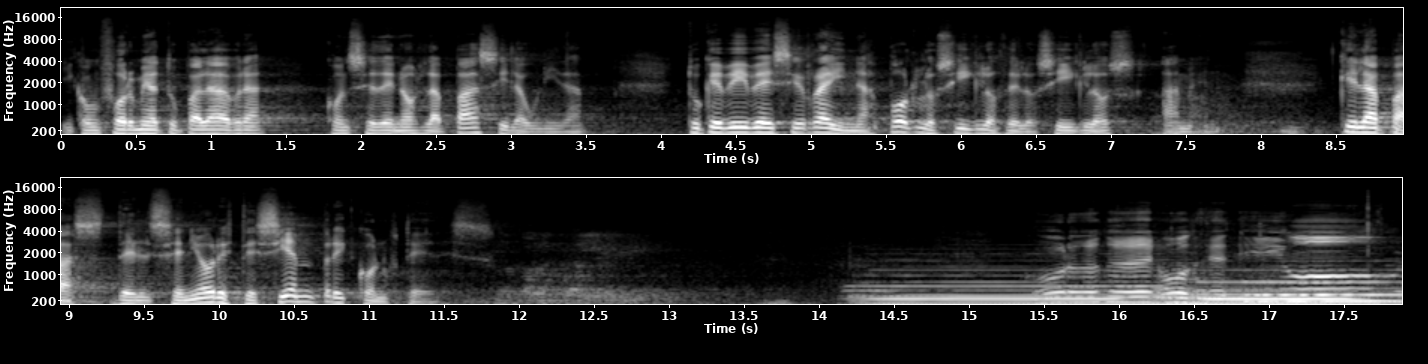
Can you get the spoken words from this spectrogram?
Y conforme a tu palabra, concédenos la paz y la unidad. Tú que vives y reinas por los siglos de los siglos. Amén. Que la paz del Señor esté siempre con ustedes. Cordero de Dios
